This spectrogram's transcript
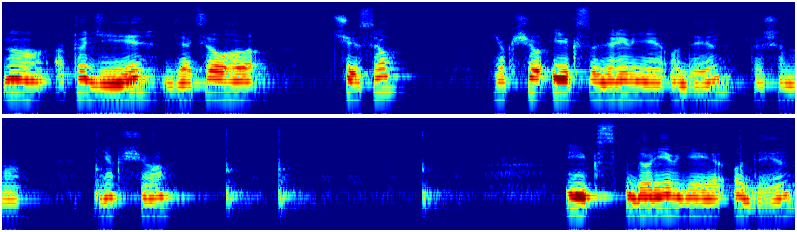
Ну, а тоді для цього чисел, якщо х дорівнює 1, пишемо, якщо х дорівнює 1,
